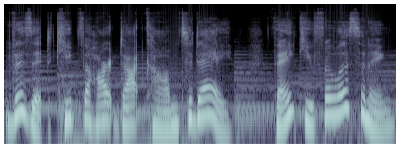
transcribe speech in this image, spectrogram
Visit keeptheheart.com today. Thank you for listening.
